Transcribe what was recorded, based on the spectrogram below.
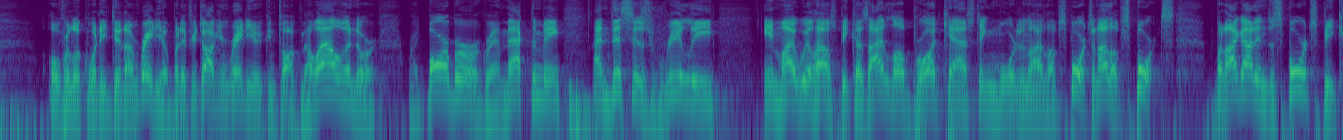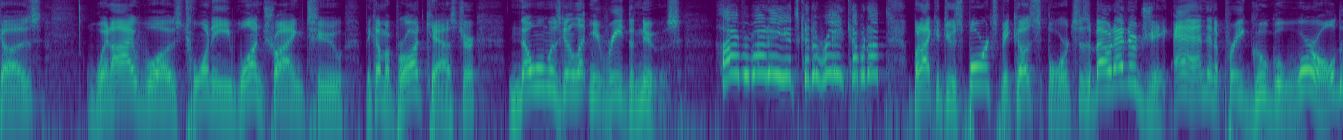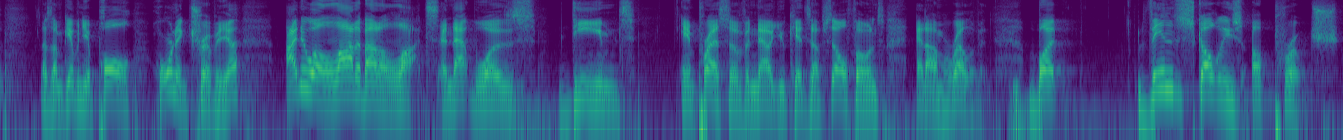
overlook what he did on radio. But if you're talking radio, you can talk Mel Allen or Red Barber or Graham McNamee. And this is really in my wheelhouse because I love broadcasting more than I love sports. And I love sports. But I got into sports because when I was 21 trying to become a broadcaster, no one was going to let me read the news. Hi, everybody, it's going to rain coming up. But I could do sports because sports is about energy. And in a pre Google world, as I'm giving you Paul Hornung trivia, I knew a lot about a lot. And that was deemed impressive. And now you kids have cell phones and I'm irrelevant. But Vin Scully's approach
